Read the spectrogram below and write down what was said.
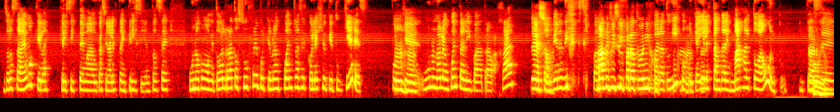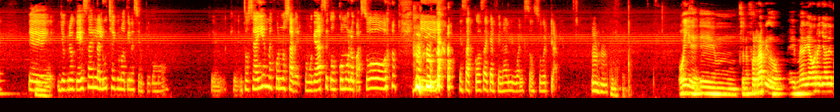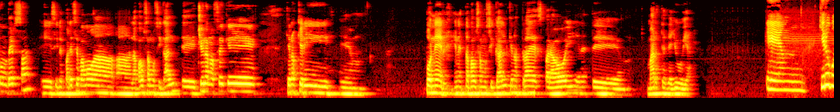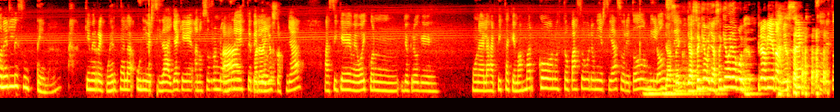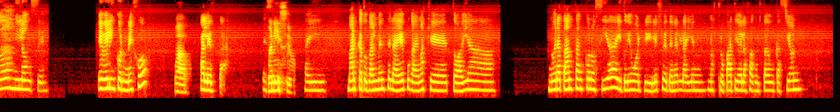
nosotros sabemos que, la- que el sistema educacional está en crisis. Entonces, uno como que todo el rato sufre porque no encuentras el colegio que tú quieres. Porque uno no lo encuentra ni para trabajar, Eso. también es difícil para Más difícil para tus hijos. para tus hijos, porque ahí el estándar es más alto aún. Entonces, eh, yo creo que esa es la lucha que uno tiene siempre, como que- que- entonces ahí es mejor no saber, como quedarse con cómo lo pasó y esas cosas que al final igual son súper claras. Ujú. Oye, eh, se nos fue rápido, eh, media hora ya de conversa. eh, si les parece, vamos a, a la pausa musical. Eh, Chela, no sé qué, qué nos querí eh, poner en esta pausa musical que nos traes para hoy, en este martes de lluvia. Em, quiero ponerles un tema que me recuerda a la universidad, ya que a nosotros nos Ah, une este periodo, maravilloso. ¿ya? Así que me voy con, yo creo que una de las artistas que más marcó nuestro paso por la universidad, sobre todo 2011. Ya sé, ya sé, que, ya sé que vaya a poner. Creo que yo también sé. Sobre todo 2011. Evelyn Cornejo, Wow, Alerta. Ese- buenísimo. Ahí marca totalmente la época, además que todavía no era tan tan conocida y tuvimos el privilegio de tenerla ahí en nuestro patio de la Facultad de Educación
